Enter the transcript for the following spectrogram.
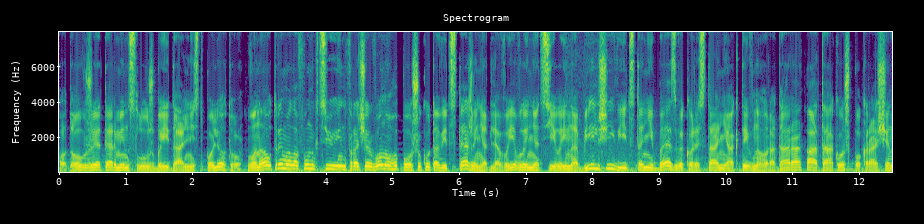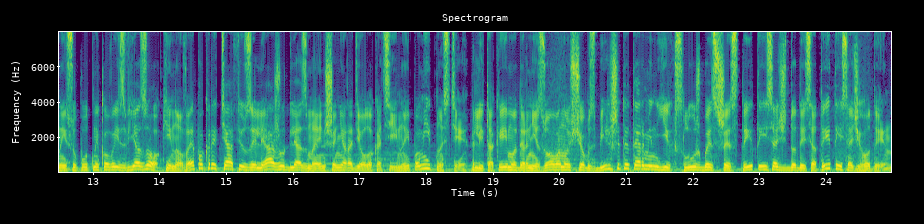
подовжує термін служби і дальність польоту. Вона отримала функцію інфрачервоного пошуку та відстеження для виявлення цілей на більшій відстані без використання активного радара, а також покращений супутниковий зв'язок і нове покриття фюзеляжу для зменшення радіолокаційної помітності. Літаки модернізовано, щоб збільшити термін їх служби з 6 тисяч до 10 тисяч годин.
